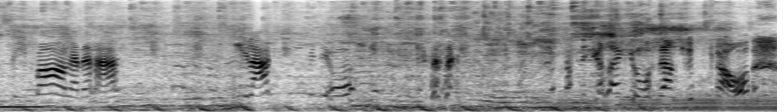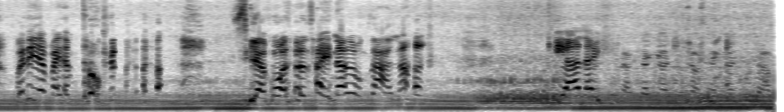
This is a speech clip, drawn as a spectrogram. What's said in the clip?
ำตกของซีป้อกันนะคะทีรักวิดีโอตอนนี้กำลังอยู่บนทางขึ้นเขาเพื่อที่จะไปน้ำตก เสียงมอเตอร์ไซค์น่าสงสารมากเกียร์อะไรแต่งงานอยากแต่งงานอยาก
